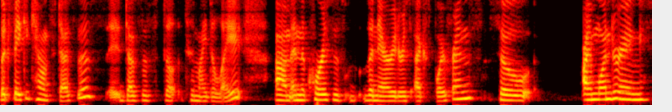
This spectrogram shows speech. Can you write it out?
But Fake Accounts does this. It does this to, to my delight. Um, and the chorus is the narrator's ex boyfriends. So I'm wondering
